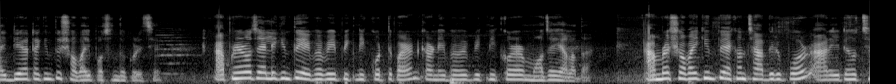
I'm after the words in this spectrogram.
আইডিয়াটা কিন্তু সবাই পছন্দ করেছে। আপনারাও চাইলে কিন্তু এভাবেই পিকনিক করতে পারেন, কারণ এভাবে পিকনিক করার মজাই আলাদা। আমরা সবাই কিন্তু এখন ছাদের উপর, আর এটা হচ্ছে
